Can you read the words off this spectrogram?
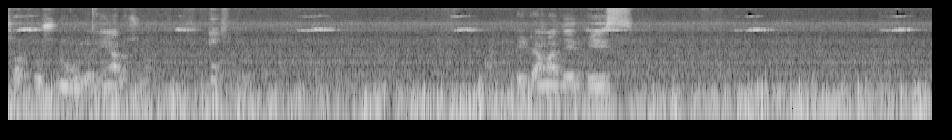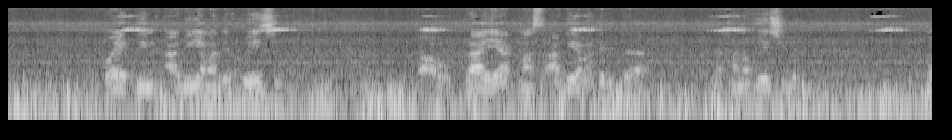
শর্ট প্রশ্নগুলো নিয়ে আলোচনা এটা আমাদের বেশ কয়েকদিন আগেই আমাদের হয়েছে। তাও প্রায় এক মাস আগে আমাদের এটা দেখানো হয়েছিল। তো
